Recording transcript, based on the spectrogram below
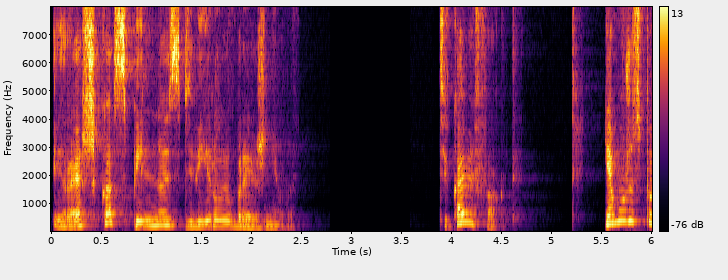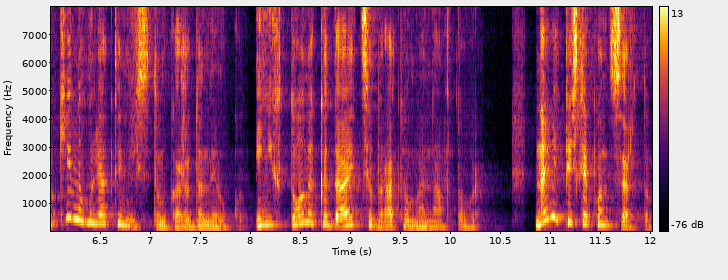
і Решка спільно з Вірою Брежнєвою. Цікаві факти. Я можу спокійно гуляти містом, каже Данилко, і ніхто не кидається брати у мене автограф. Навіть після концерту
